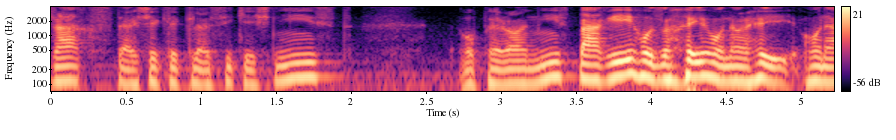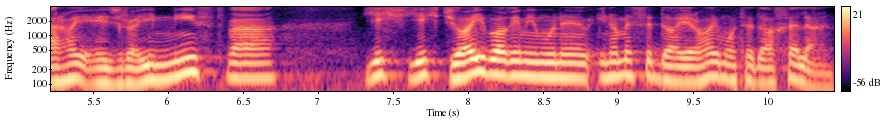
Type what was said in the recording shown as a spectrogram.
رقص در شکل کلاسیکش نیست. اپرا نیست. بقیه حوزه های هنرهای, هنرهای اجرایی نیست و یک, یک جایی باقی میمونه. اینا مثل دایره های متداخلن.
